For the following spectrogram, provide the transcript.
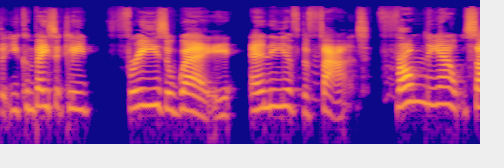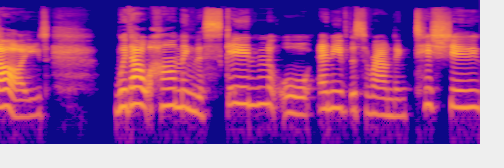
that you can basically freeze away any of the fat from the outside without harming the skin or any of the surrounding tissue.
